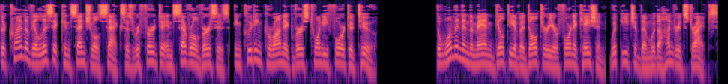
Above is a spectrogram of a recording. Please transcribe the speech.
The crime of illicit consensual sex is referred to in several verses, including Quranic verse 24-2. The woman and the man guilty of adultery or fornication, whip each of them with a hundred stripes.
